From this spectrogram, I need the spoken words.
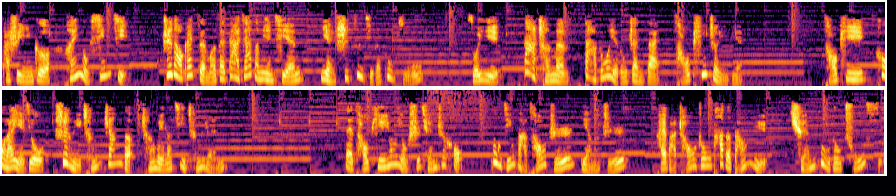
他是一个很有心计，知道该怎么在大家的面前掩饰自己的不足，所以大臣们大多也都站在曹丕这一边。曹丕后来也就顺理成章的成为了继承人。在曹丕拥有实权之后，不仅把曹植贬了职，还把朝中他的党羽全部都处死。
